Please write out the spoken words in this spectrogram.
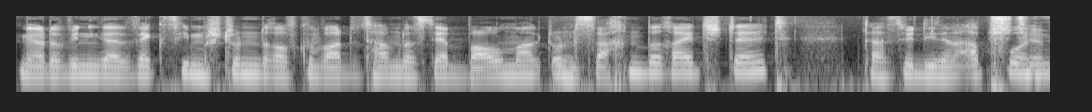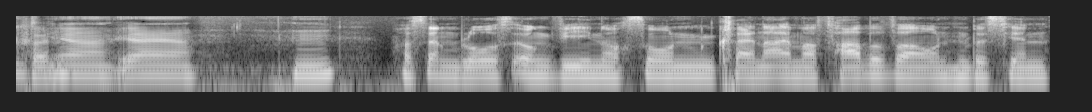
mehr oder weniger sechs, sieben Stunden darauf gewartet haben, dass der Baumarkt uns Sachen bereitstellt, dass wir die dann abholen können. ja, ja, ja. Hm? Was dann bloß irgendwie noch so ein kleiner Eimer Farbe war und ein bisschen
